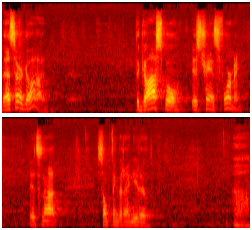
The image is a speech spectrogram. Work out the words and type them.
That's our God. The gospel is transforming. It's not something that I need to um,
